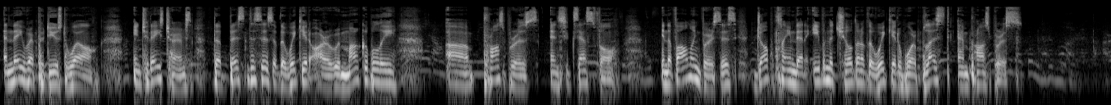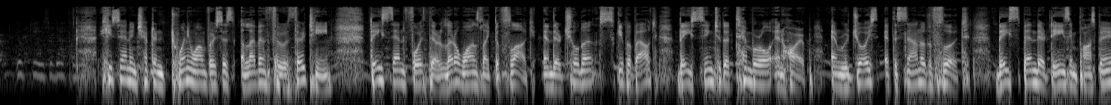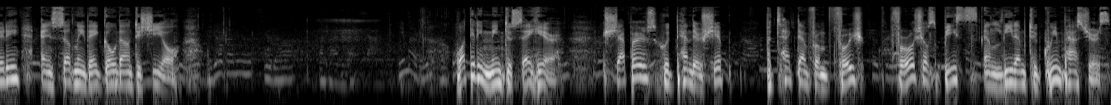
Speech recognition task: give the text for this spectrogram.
and they reproduced well. In today's terms, the businesses of the wicked are remarkably uh, prosperous and successful. In the following verses, Job claimed that even the children of the wicked were blessed and prosperous. He said in chapter 21, verses 11 through 13, They send forth their little ones like the flock, and their children skip about. They sing to the timbrel and harp, and rejoice at the sound of the flute. They spend their days in prosperity, and suddenly they go down to Sheol. What did he mean to say here? Shepherds who tend their sheep protect them from ferocious beasts and lead them to green pastures.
